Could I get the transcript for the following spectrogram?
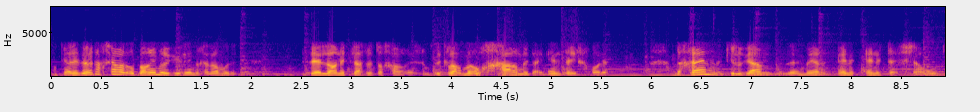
אוקיי, אני מדבר עכשיו על עוברים רגילים בכלל, לא מודד. זה לא נקלט בתוך הרחם, זה כבר מאוחר מדי, אין את היכולת. לכן, כאילו גם, זה אומר, אין, אין את האפשרות.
